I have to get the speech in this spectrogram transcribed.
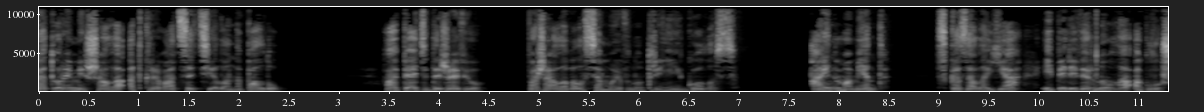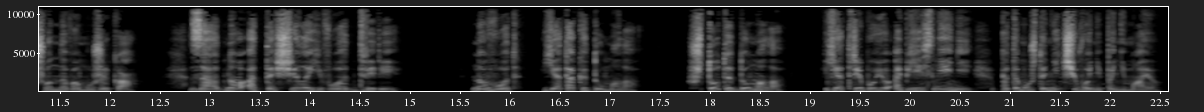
которой мешала открываться тело на полу. «Опять дежавю», — пожаловался мой внутренний голос. «Айн момент», — сказала я и перевернула оглушенного мужика. Заодно оттащила его от двери. «Ну вот, я так и думала». «Что ты думала?» Я требую объяснений, потому что ничего не понимаю».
